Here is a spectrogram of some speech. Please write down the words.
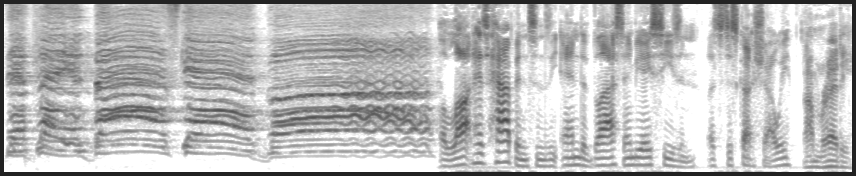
They're playing basketball. A lot has happened since the end of the last NBA season. Let's discuss, shall we? I'm ready.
